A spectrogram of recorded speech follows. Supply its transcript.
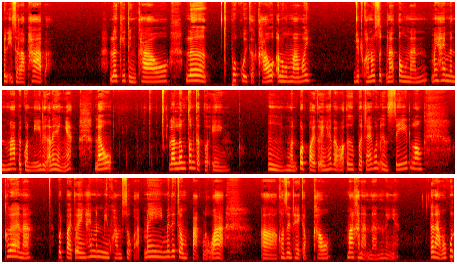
เป็นอิสระภาพอะเลิกคิดถึงเขาเลิกพูดคุยกับเขาอารมณ์มาว่าหยุดความรู้สึกนะตรงนั้น ไม่ให้มันมากไปกว่านี้หรืออะไรอย่างเงี้ย แล้วแล้วเริ่มต้นกับตัวเอง อืมเหมือนปลดปล่อยตัวเองให้แบบว่าเออเปิดใจให้คนอื่นซิลองเขาเรียกอะไรนะ ดปล่อยตัวเองให้มันมีความสุขอะไม่ไม่ได้จมปักหรือว่าอคอนเซนเทรตกับเขามากขนาดนั้นอะไรเงี้ยแต่ถามว่าคุณ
